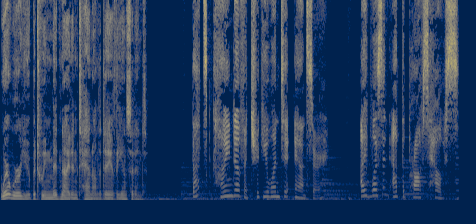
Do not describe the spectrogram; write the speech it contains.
Where were you between midnight and 10 on the day of the incident? That's kind of a tricky one to answer. I wasn't at the prof's house,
